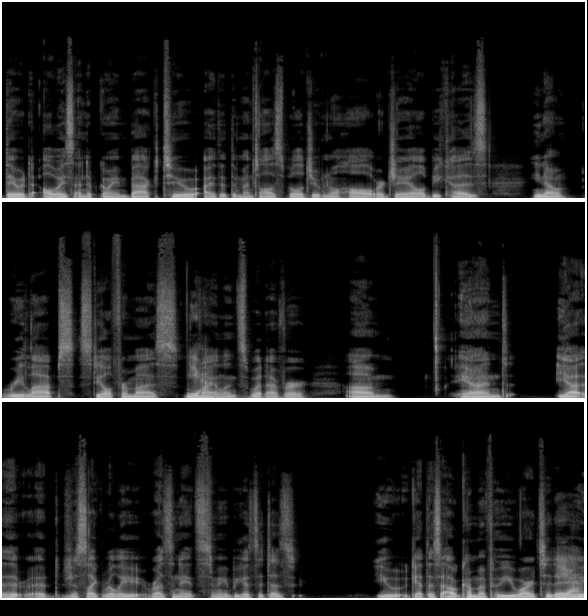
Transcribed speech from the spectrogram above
they would always end up going back to either the mental hospital, juvenile hall, or jail because, you know, relapse, steal from us, Yeah. violence, whatever. Um, and yeah, it, it just like really resonates to me because it does. You get this outcome of who you are today, Yeah.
